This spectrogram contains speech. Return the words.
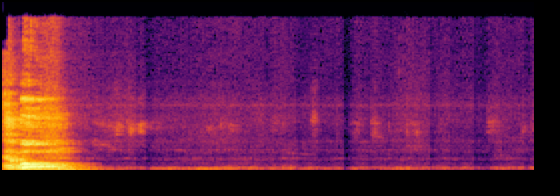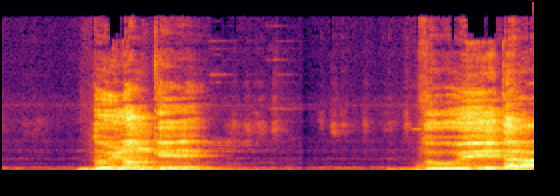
এবং দুই নংকে দুই দ্বারা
